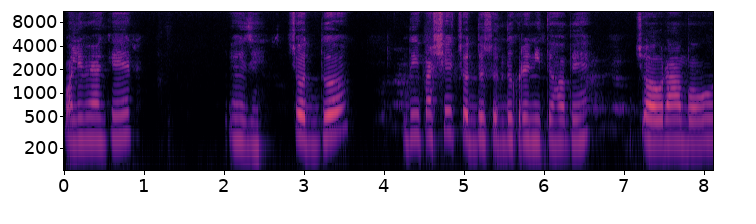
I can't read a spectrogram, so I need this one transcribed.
পলি ব্যাগের এই যে চোদ্দ, দুই পাশে চোদ্দ চোদ্দ করে নিতে হবে। চওড়া বর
